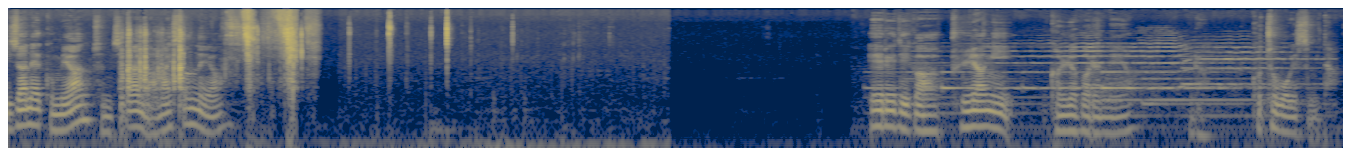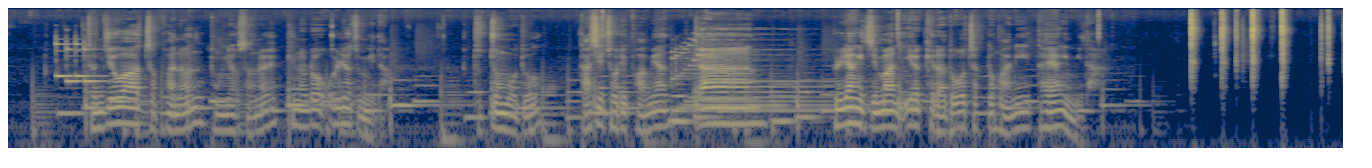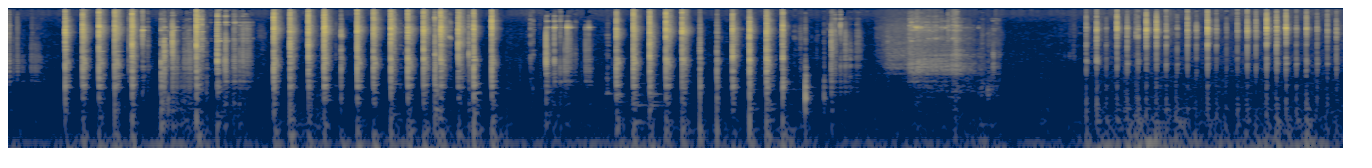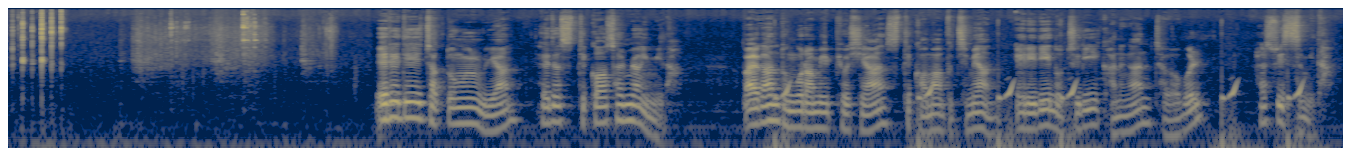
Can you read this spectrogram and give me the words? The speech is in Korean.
이전에 구매한 전지가 남아 있었네요. LED가 불량이 걸려버렸네요. 이런 고쳐보겠습니다. 전지와 접하는 동력선을 핀으로 올려줍니다. 두 쪽 모두 다시 조립하면 짠! 불량이지만 이렇게라도 작동하니 다행입니다. LED 작동을 위한 헤드 스티커 설명입니다. 빨간 동그라미 표시한 스티커만 붙이면 LED 노출이 가능한 작업을 할 수 있습니다.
